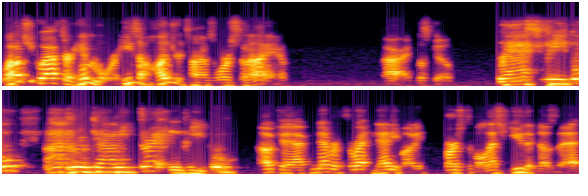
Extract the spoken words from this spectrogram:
Why don't you go after him more? He's a hundred times worse than I am. All right, let's go. harassed people. I proved how he threatened people. Okay, I've never threatened anybody. First of all, that's you that does that.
